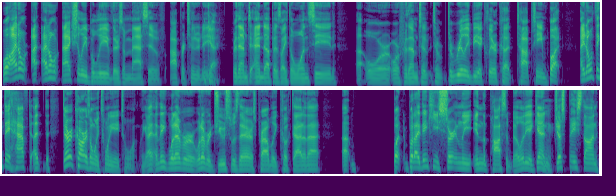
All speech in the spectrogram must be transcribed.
well, I don't, I, I don't actually believe there's a massive opportunity Okay. for them to end up as like the one seed, uh, or or for them to to to really be a clear cut top team. But I don't think they have to. I, Derek Carr is only twenty eight to one. Like I, I think whatever whatever juice was there is probably cooked out of that. Uh, but but I think he's certainly in the possibility again, just based on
